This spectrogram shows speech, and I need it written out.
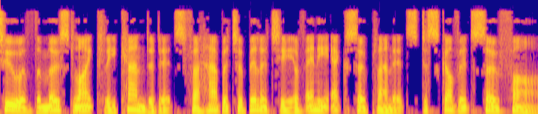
two of the most likely candidates for habitability of any exoplanets discovered so far.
